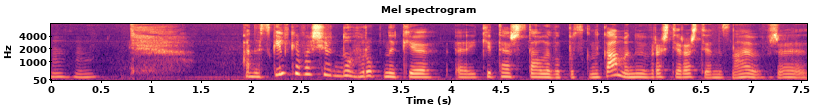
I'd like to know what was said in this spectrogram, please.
Угу. А наскільки ваші одногрупники, е, які теж стали випускниками, ну і врешті-решт, я не знаю, вже,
